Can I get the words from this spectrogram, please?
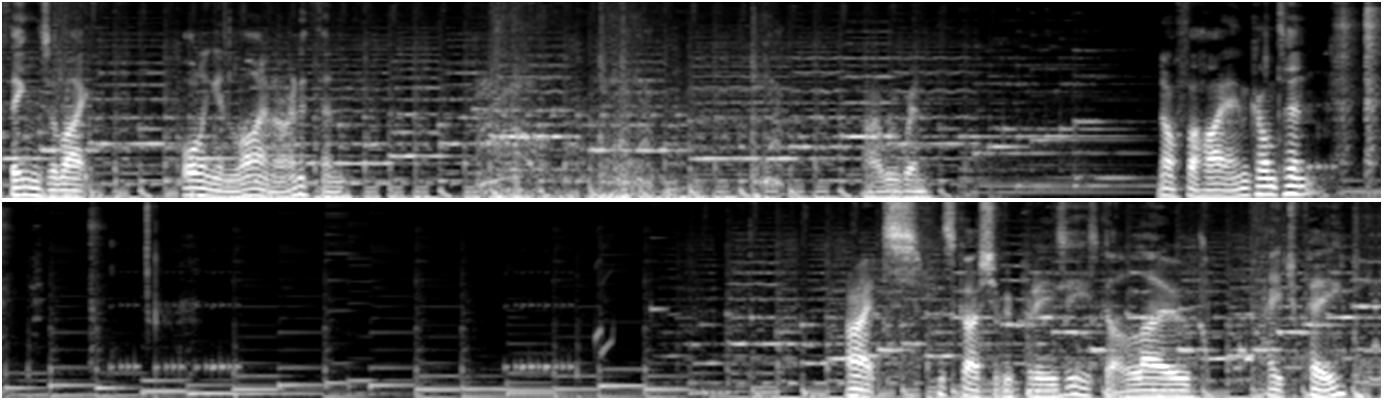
Things are like falling in line or anything. Alright, we win. Not for high-end content. Alright, this guy should be pretty easy. He's got a low HP.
